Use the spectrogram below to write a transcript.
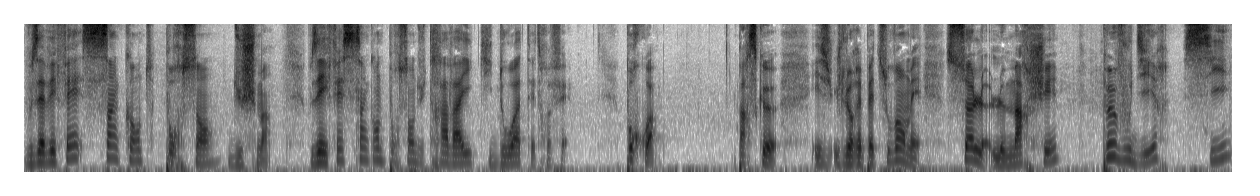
vous avez fait 50% du chemin. Vous avez fait 50% du travail qui doit être fait. Pourquoi? Parce que, et je le répète souvent, mais seul le marché peut vous dire si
